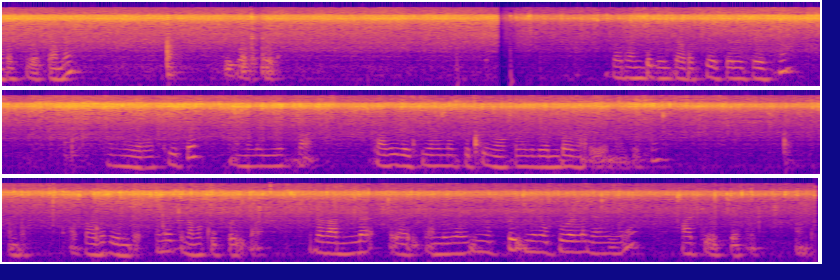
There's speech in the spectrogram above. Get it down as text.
അടച്ച് വെക്കാമേ. ഈ കുറച്ച് അപ്പോൾ രണ്ട് മിനിറ്റ് അടച്ച് വെച്ചതിന് ശേഷം ഒന്ന് ഇറക്കിയിട്ട് നമ്മൾ ഈ കവി തവി വെച്ച് ഞാനൊന്ന് കുത്തി നോക്കുന്നത് വെന്തോന്ന് അറിയാൻ വേണ്ടിയിട്ട്. ഉണ്ടോ അപ്പോൾ അത് വെന്ത്. എന്നിട്ട് നമുക്ക് ഉപ്പ് ഒഴിക്കണം. അപ്പോൾ നല്ല ഇതായിരിക്കും. അല്ലെങ്കിൽ ഈ ഉപ്പ് ഇങ്ങനെ ഉപ്പ് വെള്ളം ഞാനിങ്ങനെ ആക്കി വെച്ചേക്കും. ഉണ്ടോ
